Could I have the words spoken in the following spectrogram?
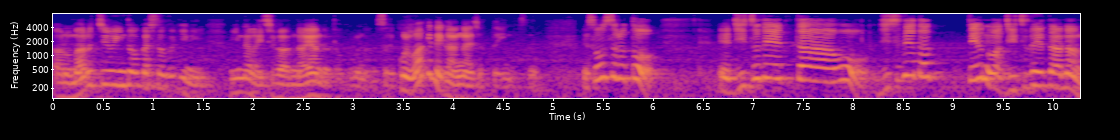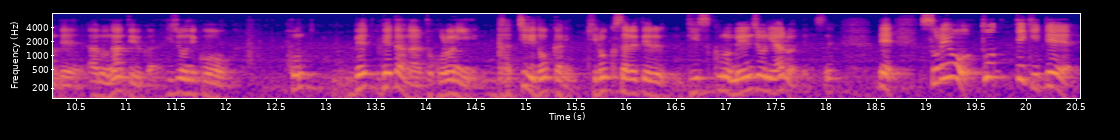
あのマルチウィンドウ化した時にみんなが一番悩んだところなんです。がこれ分けて考えちゃったらいいんですね。でそうすると、え実データを実データっていうのは実データなんであのなんていうか非常にこうベベタなところにがっちりどっかに記録されてるディスクの面上にあるわけですね。でそれを取ってきて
